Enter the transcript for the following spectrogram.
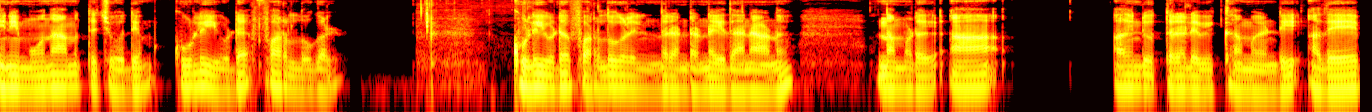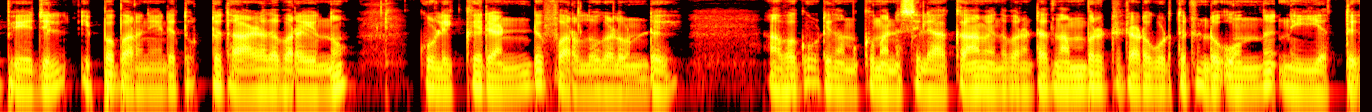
ഇനി മൂന്നാമത്തെ ചോദ്യം കുളിയുടെ ഫർലുകൾ കുളിയുടെ ഫറലുകളിൽ നിന്ന് രണ്ടെണ്ണം എഴുതാനാണ് നമ്മുടെ ആ അതിന്റെ ഉത്തരം ലഭിക്കാൻ വേണ്ടി അതേ പേജിൽ ഇപ്പോൾ പറഞ്ഞതിന്റെ തൊട്ട് താഴെ പറയുന്നു. കുളിക്ക് രണ്ട് ഫറലുകളുണ്ട്. അവ കൂടി നമുക്ക് മനസ്സിലാക്കാം എന്ന് പറഞ്ഞിട്ട് നമ്പർ ഇട്ടിട്ട് അവിടെ കൊടുത്തിട്ടുണ്ട്. ഒന്ന് നെയ്യത്ത്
